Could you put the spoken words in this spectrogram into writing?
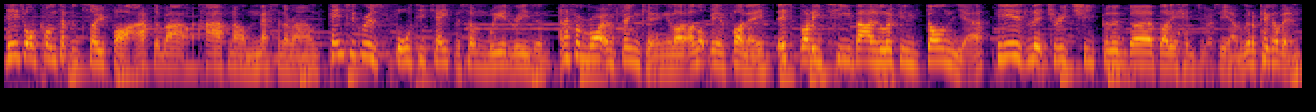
here's what I've concepted so far after about half an hour messing around. Hintegra is 40k for some weird reason. And if I'm right in thinking, like, I'm not being funny, this bloody teabag-looking Donya, he is literally cheaper than the bloody into yeah, we're going to pick up him.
